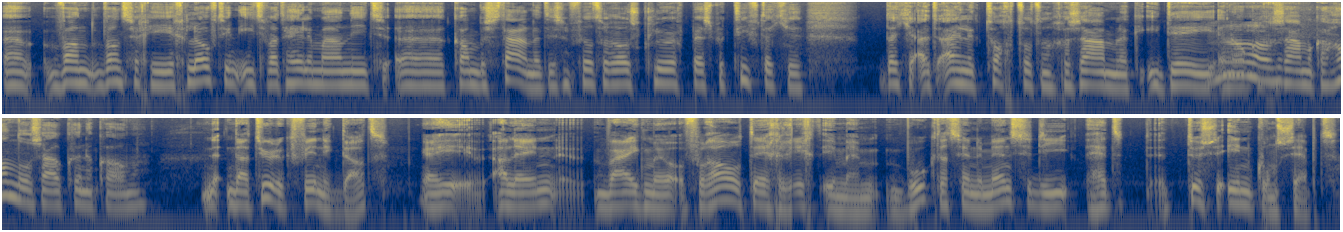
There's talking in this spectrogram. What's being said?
Uh, want, want zeg je, je gelooft in iets wat helemaal niet uh, kan bestaan. Het is een veel te rooskleurig perspectief dat je, dat je uiteindelijk toch tot een gezamenlijk idee... en ook een gezamenlijke handel zou kunnen komen? Natuurlijk vind ik dat. alleen waar ik me vooral tegen richt in mijn boek... dat zijn de mensen die het tussenin concept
